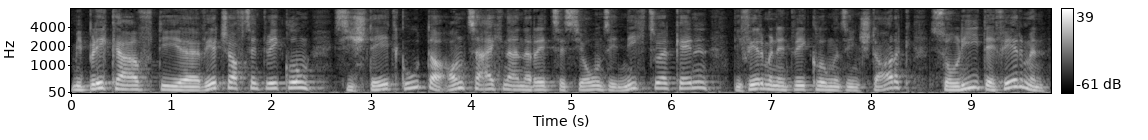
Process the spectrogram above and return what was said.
mit Blick auf die äh, Wirtschaftsentwicklung, sie steht gut da. Anzeichen einer Rezession sind nicht zu erkennen. Die Firmenentwicklungen sind stark. Solide Firmen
